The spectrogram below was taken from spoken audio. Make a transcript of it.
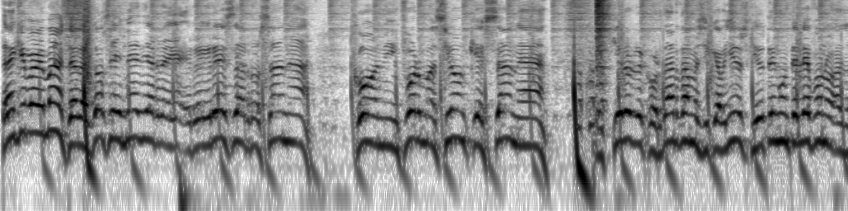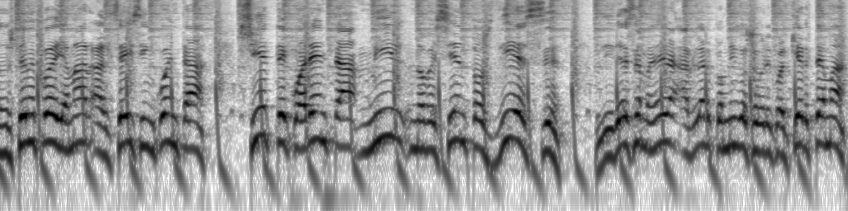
Thank you very much. A las doce y media regresa Rosana con información que sana. Les quiero recordar, damas y caballeros, que yo tengo un teléfono a donde usted me puede llamar al 650-740-1910 y de esa manera hablar conmigo sobre cualquier tema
